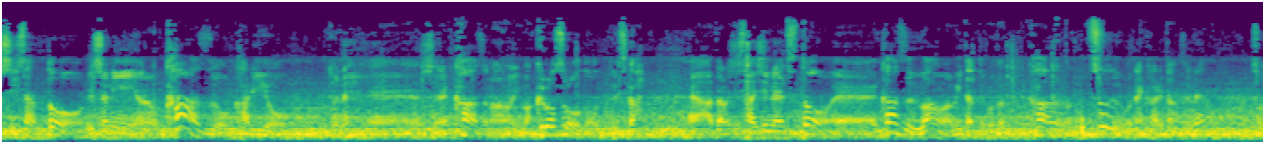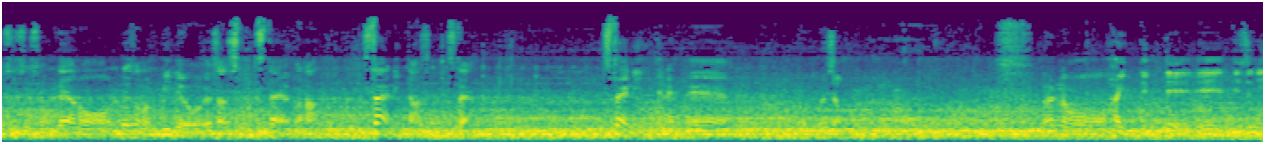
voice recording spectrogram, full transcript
C さんと一緒にあのカーズを借りようとね、えーしてね。カーズのあの今クロスロードですか、新しい最新のやつと、えーカーズ1は見たってことでカーズの2をね借りたんですよね。そうそうそうそう。であのでそのビデオさスタヤかな？スタヤに行ったんですよ。スタヤ。スタヤに行ってね、えー、よいしょ。あの入っていって、えーディズニ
